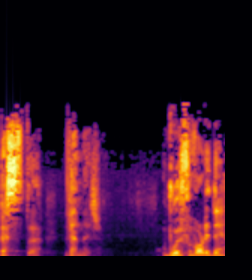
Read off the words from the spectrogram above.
beste venner. Hvorfor var de det?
